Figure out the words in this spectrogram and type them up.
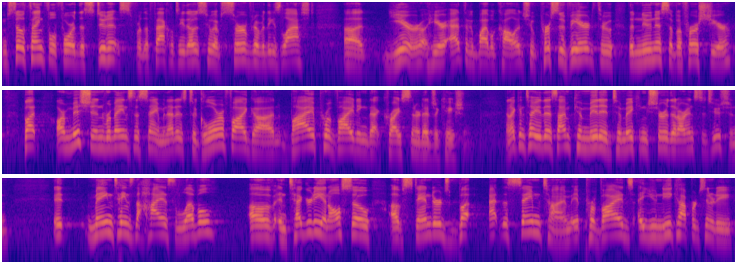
I'm so thankful for the students, for the faculty, those who have served over these last uh, year here at the Bible College, who persevered through the newness of a first year. But our mission remains the same, and that is to glorify God by providing that Christ centered education. And I can tell you this I'm committed to making sure that our institution it maintains the highest level of integrity and also of standards, but at the same time, it provides a unique opportunity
